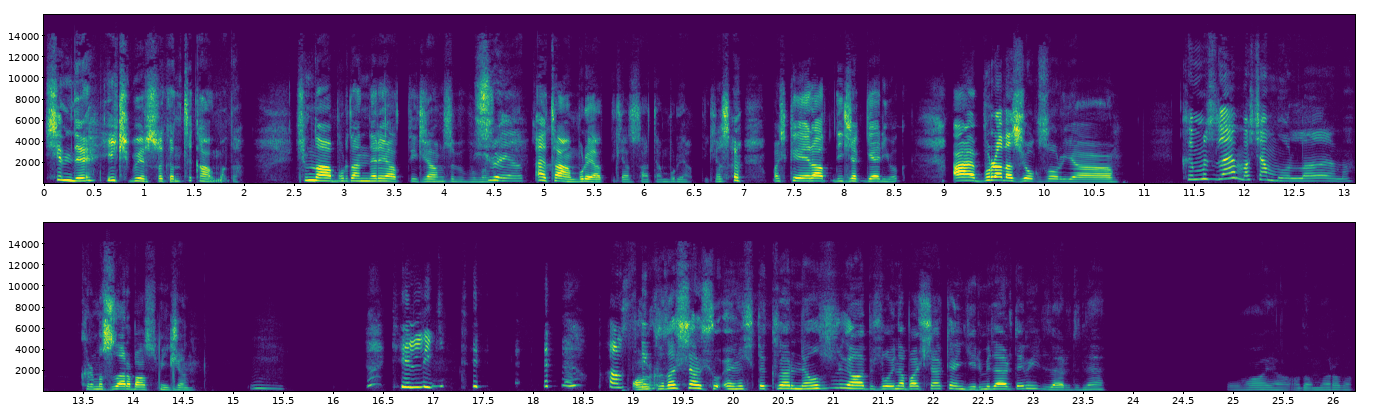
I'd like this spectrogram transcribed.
Şimdi hiçbir sıkıntı kalmadı. Şimdi abi buradan nereye atlayacağımızı bir bulalım. Şuraya at. Ha, tamam buraya atlayacağız zaten buraya atlayacağız. Başka yere atlayacak yer yok. Abi burada çok zor ya. Kırmızılar mı başa morlar ama. Kırmızılara basmayacağım. Kelli gitti. Arkadaşlar şu en üsttekiler ne hızlı ya. Biz oyuna başlarken 20'lerde miydilerdi ne? Oha ya adamlara bak.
